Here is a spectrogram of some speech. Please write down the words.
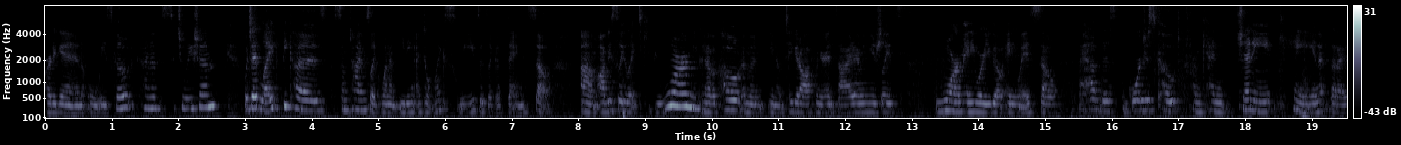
cardigan waistcoat kind of situation, which I like because sometimes like when I'm eating, I don't like sleeves. It's like a thing. So um, obviously like to keep you warm, you can have a coat and then, you know, take it off when you're inside. I mean, usually it's warm anywhere you go anyways. So I have this gorgeous coat from Ken Jenni Kayne that I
